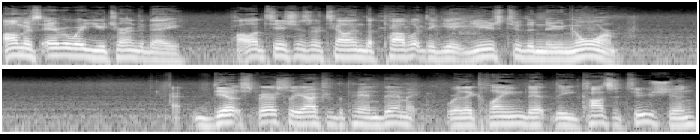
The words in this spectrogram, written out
Almost everywhere you turn today, politicians are telling the public to get used to the new norm. Especially after the pandemic, where they claimed that the Constitution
